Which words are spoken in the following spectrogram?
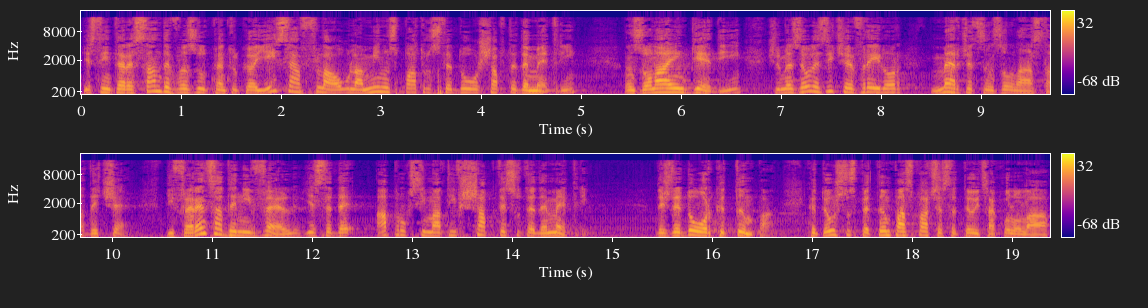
este interesant de văzut, pentru că ei se aflau la minus 427 de metri, în zona Enghedi, și Dumnezeu le zice evreilor, mergeți în zona asta. De ce? Diferența de nivel este de aproximativ 700 de metri. Deci de două ori cât tâmpa. Când te urci sus pe tâmpa, îți place să te uiți acolo la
